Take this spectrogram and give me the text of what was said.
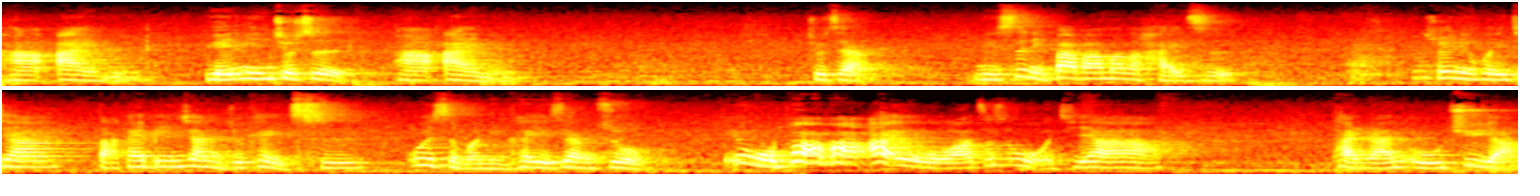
他爱你？原因就是他爱你，就这样。你是你爸爸妈妈的孩子，所以你回家打开冰箱，你就可以吃。为什么你可以这样做？因为我爸妈爱我啊，这是我家啊，坦然无惧啊。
